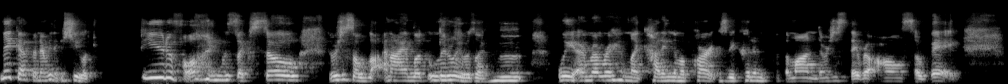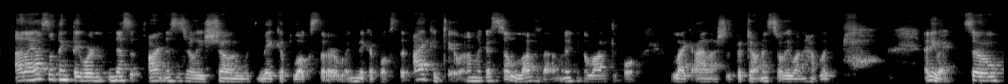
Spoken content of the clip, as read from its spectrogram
makeup and everything. She looked beautiful and was like so there was just a lot and i look literally was like we i remember him like cutting them apart because we couldn't put them on they were just they were all so big and i also think they were nece- aren't necessarily shown with makeup looks that are like makeup looks that i could do and i'm like i still love them and i think a lot of people like eyelashes but don't necessarily want to have like Anyway, so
